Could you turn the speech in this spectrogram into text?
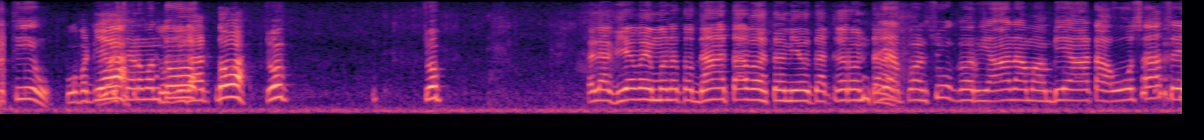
નથી પોપટિયા. ચૂપ ચૂપ. એટલે વેવાય મને તો દાંત આવે તમે એવું કરો ને. પણ શું કરવી આનામાં બે આટા ઓછા છે.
